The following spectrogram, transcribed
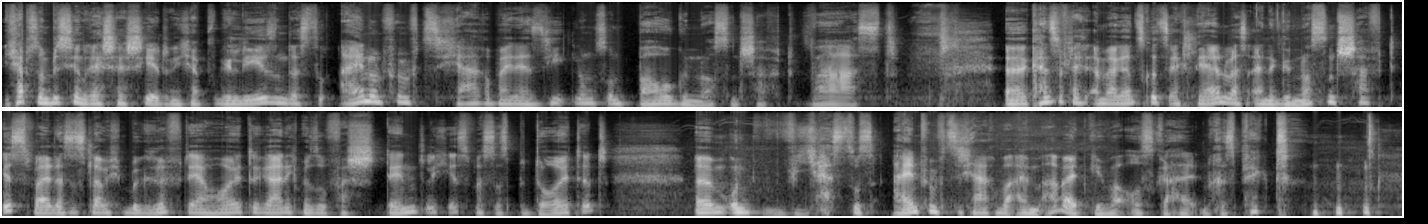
Ich habe so ein bisschen recherchiert und ich habe gelesen, dass du 51 Jahre bei der Siedlungs- und Baugenossenschaft warst. Äh, kannst du vielleicht einmal ganz kurz erklären, was eine Genossenschaft ist? Weil das ist, glaube ich, ein Begriff, der heute gar nicht mehr so verständlich ist, was das bedeutet. Ähm, und wie hast du es 51 Jahre bei einem Arbeitgeber ausgehalten? Respekt.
